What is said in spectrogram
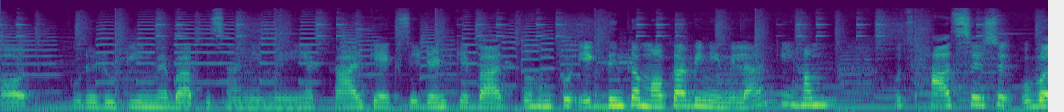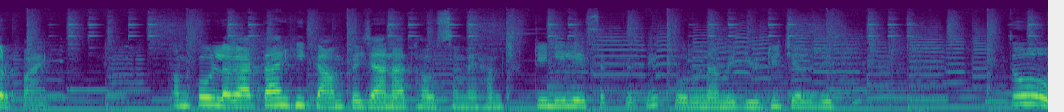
और पूरे रूटीन में वापस आने में या कार के एक्सीडेंट के बाद तो हमको एक दिन का मौका भी नहीं मिला कि हम उस हादसे से उबर पाए। हमको लगातार ही काम पे जाना था उस समय। हम छुट्टी नहीं ले सकते थे। कोरोना में ड्यूटी चल रही थी। तो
